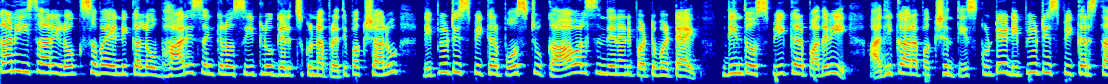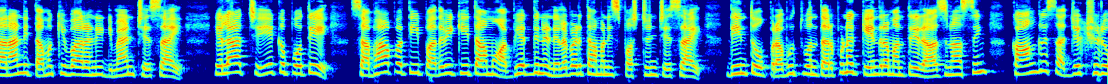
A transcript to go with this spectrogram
కానీ ఈసారి లోక్సభ ఎన్నికల్లో భారీ సంఖ్యలో సీట్లు గెలుచుకున్న ప్రతిపక్షాలు డిప్యూటీ స్పీకర్ పోస్టు కావాల్సిందేనని పట్టుబట్టాయి. దీంతో స్పీకర్ పదవి అధికార పక్షం తీసుకుంటే డిప్యూటీ స్పీకర్ స్థానాన్ని తమకివ్వాలని డిమాండ్ చేశాయి. ఇలా చేయకపోతే సభాపతి పదవికి తాము అభ్యర్థిని నిలబెడతామని స్పష్టం చేశాయి. దీంతో ప్రభుత్వం తరపున కేంద్ర మంత్రి రాజ్నాథ్ సింగ్ కాంగ్రెస్ అధ్యక్షుడు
